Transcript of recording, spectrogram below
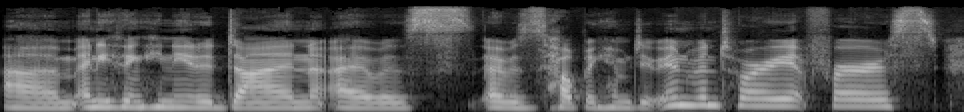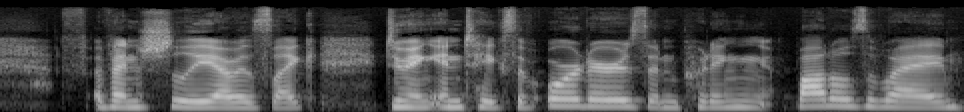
um, anything he needed done i was i was helping him do inventory at first eventually i was like doing intakes of orders and putting bottles away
